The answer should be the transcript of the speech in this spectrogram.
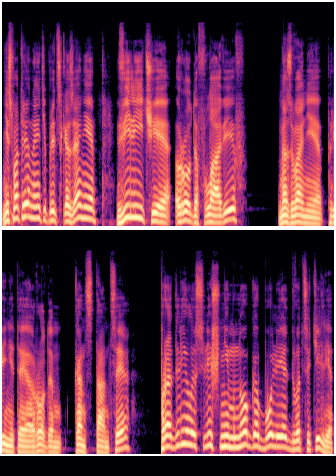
Несмотря на эти предсказания, величие рода Флавиев, название, принятое родом Констанция, продлилось лишь немного более 20 лет,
